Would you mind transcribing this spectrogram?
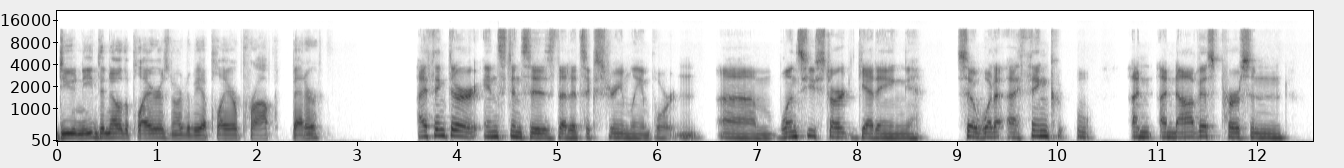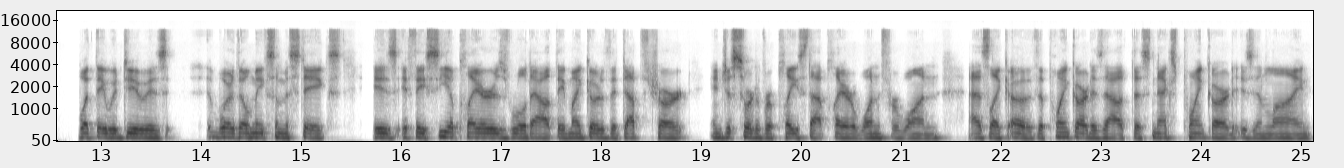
do you need to know the players in order to be a player prop better? I think there are instances that it's extremely important. Um, once you start getting, so what I think a, a novice person, what they would do is where they'll make some mistakes is if they see a player is ruled out, they might go to the depth chart and just sort of replace that player one for one as like, oh, the point guard is out. This next point guard is in line.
